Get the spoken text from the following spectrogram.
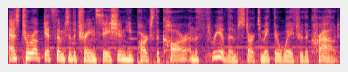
As Toorop gets them to the train station, he parks the car and the three of them start to make their way through the crowd.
